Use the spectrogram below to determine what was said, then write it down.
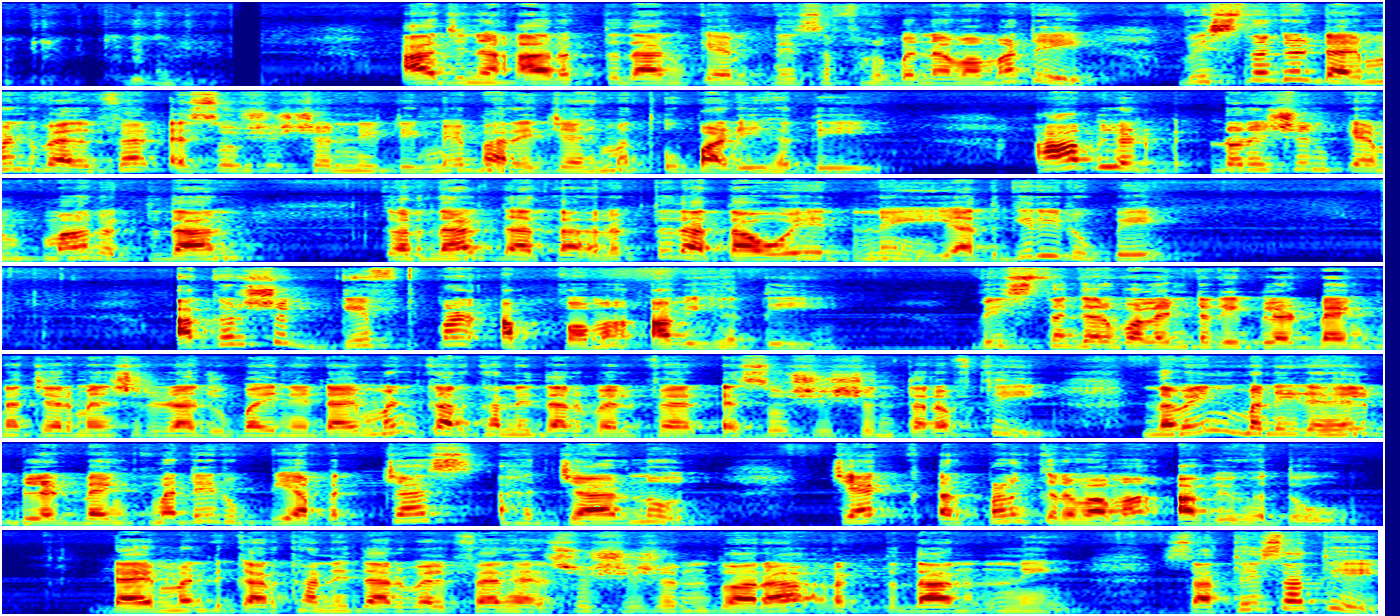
આજના આ રક્તદાન કેમ્પને સફળ બનાવવા માટે વિસનગર ડાયમંડ વેલફેર એસોસિએશનની ટીમે ભારે જહેમત ઉપાડી હતી. આ બ્લડ ડોનેશન કેમ્પમાં રક્તદાન કરનાર દાતા રક્તદાતાઓને યાદગીરી રૂપે આકર્ષક ગિફ્ટ પણ આપવામાં આવી હતી. વિસનગર વોલેન્ટરી બ્લડ બેંકના ચેરમેન શ્રી રાજુભાઈને ડાયમંડ કારખાનેદાર વેલફેર એસોસિએશન તરફથી નવીન બની રહેલ બ્લડ બેંક માટે રૂપિયા પચાસ હજારનો ચેક અર્પણ કરવામાં આવ્યો હતો. ડાયમંડ કારખાનેદાર વેલફેર એસોસિએશન દ્વારા રક્તદાનની સાથે સાથે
